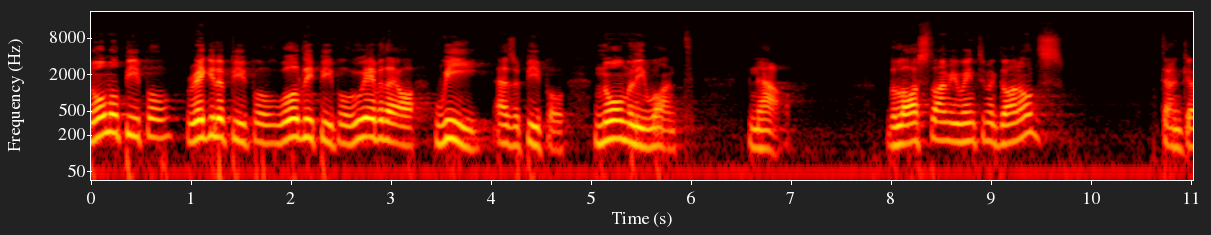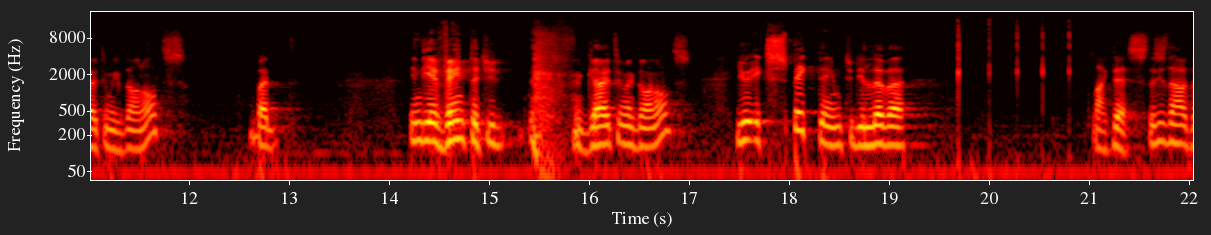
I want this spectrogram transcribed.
Normal people, regular people, worldly people, whoever they are, we as a people normally want now. The last time we went to McDonald's, don't go to McDonald's. But in the event that you go to McDonald's, you expect them to deliver like this. This is, how,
